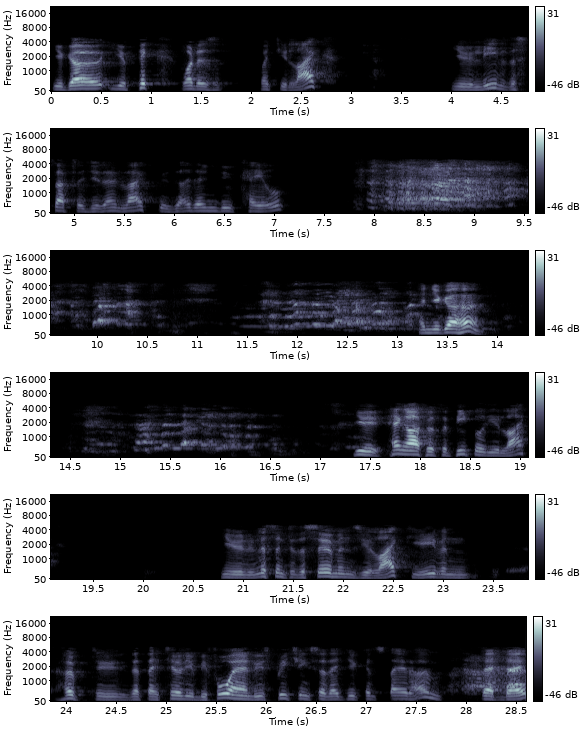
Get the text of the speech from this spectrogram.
you go, you pick what is what you like, you leave the stuff that you don't like because I don't do kale. and you go home. You hang out with the people you like. You listen to the sermons you like. You even hope to, that they tell you beforehand who's preaching so that you can stay at home that day.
